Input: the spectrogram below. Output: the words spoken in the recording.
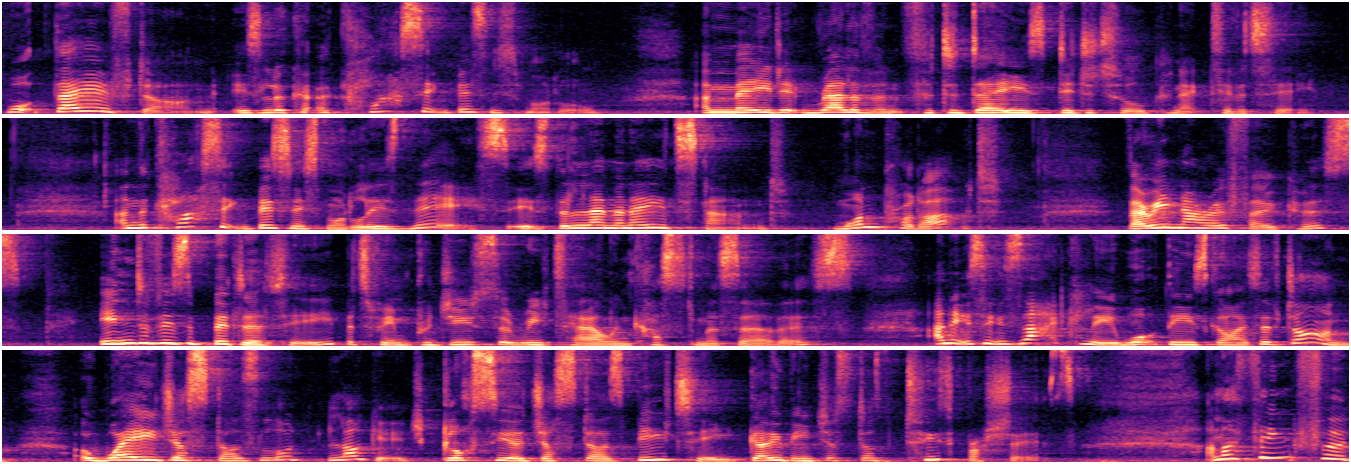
What they have done is look at a classic business model and made it relevant for today's digital connectivity. And the classic business model is this. It's the lemonade stand. One product, very narrow focus, indivisibility between producer, retail, and customer service. And it's exactly what these guys have done. Away just does luggage, Glossier just does beauty, Goby just does toothbrushes. And I think for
